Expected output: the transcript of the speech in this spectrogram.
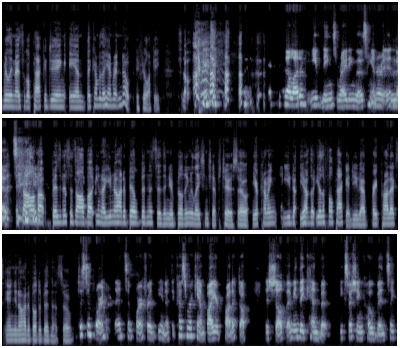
really nice little packaging and they come with a handwritten note if you're lucky. So And a lot of evenings writing those handwritten notes. it's all about business. It's all about, you know, you know how to build businesses and you're building relationships too. So you're coming, you you have the, you're the full package. You have great products and you know how to build a business. So just important. It's important for you know the customer can't buy your product off the shelf. I mean they can, but especially in COVID, it's like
